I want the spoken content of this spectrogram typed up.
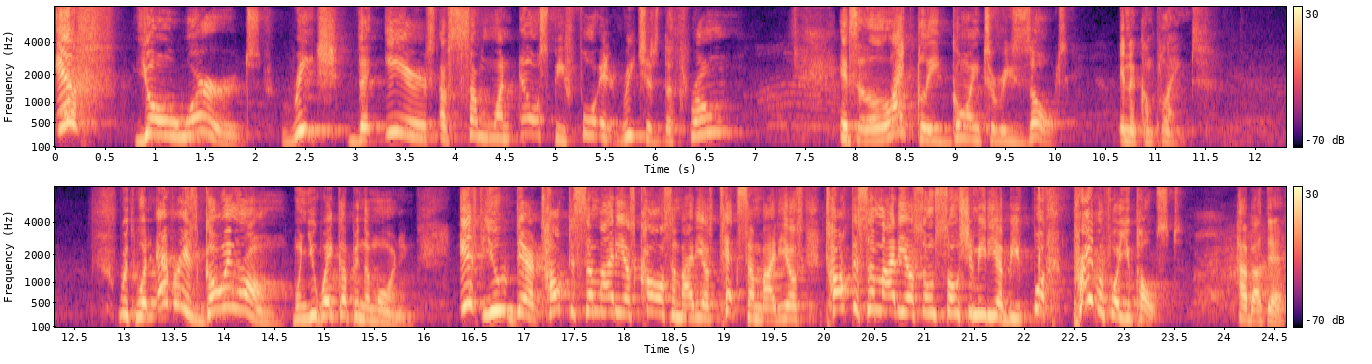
If your words reach the ears of someone else before it reaches the throne, it's likely going to result in a complaint. With whatever is going wrong when you wake up in the morning, if you dare talk to somebody else, call somebody else, text somebody else, talk to somebody else on social media before, pray before you post. How about that?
